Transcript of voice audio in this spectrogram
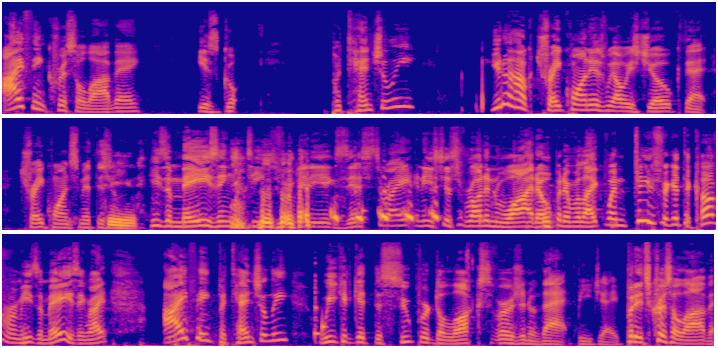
I think Chris Olave is go- potentially you know how Tre'Quan is? We always joke that Tre'Quan Smith is Jeez. he's amazing when teams forget he exists, right? And he's just running wide open, and we're like, when teams forget to cover him, he's amazing, right? I think potentially we could get the super deluxe version of that, BJ. But it's Chris Olave,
